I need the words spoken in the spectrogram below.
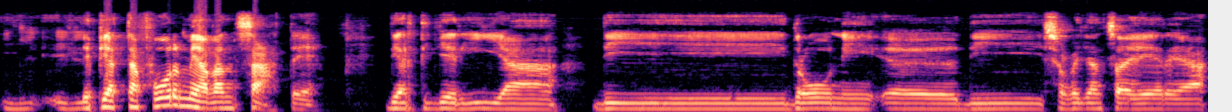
il, le piattaforme avanzate di artiglieria, di droni, eh, di sorveglianza aerea,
